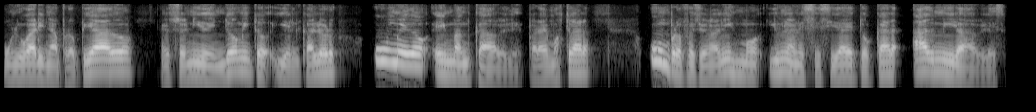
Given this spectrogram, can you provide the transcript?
un lugar inapropiado, el sonido indómito y el calor húmedo e imbancable, para demostrar un profesionalismo y una necesidad de tocar admirables.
